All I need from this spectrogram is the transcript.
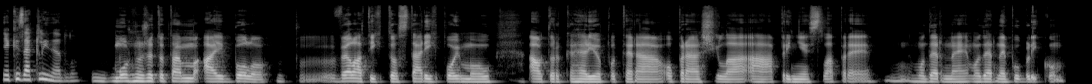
nejaké zaklínadlo. Možno, že to tam aj bolo. Veľa týchto starých pojmov autorka Harryho Pottera oprášila a priniesla pre moderné, moderné publikum.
